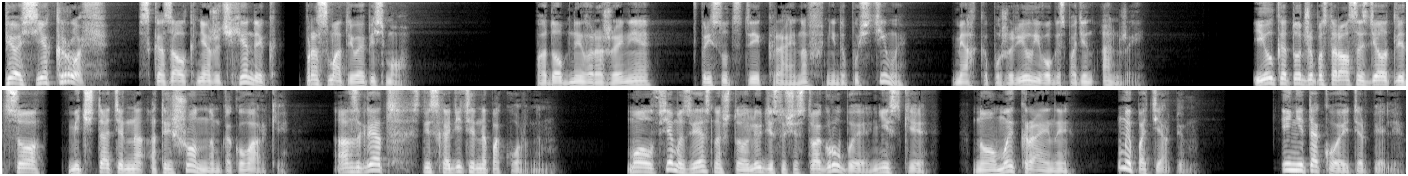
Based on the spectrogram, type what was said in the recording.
«Пёсья кровь!» — сказал княжич Хенрик, просматривая письмо. Подобные выражения в присутствии крайнов недопустимы, мягко пожурил его господин Анджей. Илка тут же постарался сделать лицо мечтательно отрешенным, как у Варки, а взгляд снисходительно покорным. Мол, всем известно, что люди – существа грубые, низкие, но мы крайны, мы потерпим. И не такое терпели.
